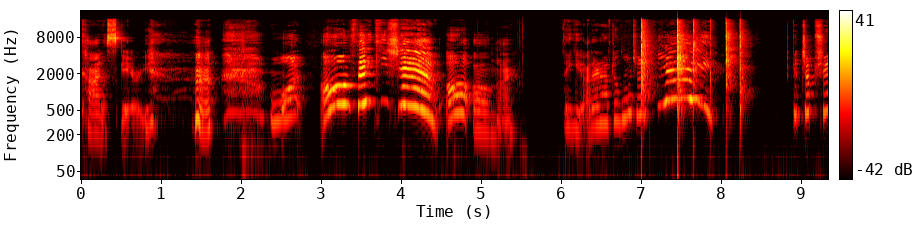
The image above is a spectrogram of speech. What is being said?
kind of scary. what? Oh, thank you, Sham! Oh, oh no. Thank you. I don't have to launch it. Yay! Good job, Sham.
